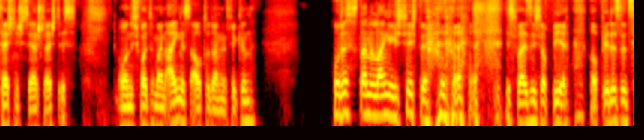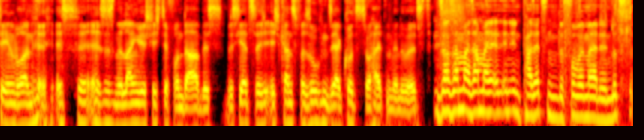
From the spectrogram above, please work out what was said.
technisch sehr schlecht ist. Und ich wollte mein eigenes Auto dann entwickeln. Und das ist dann eine lange Geschichte. ich weiß nicht, ob wir, ob wir das erzählen wollen. Es, es ist eine lange Geschichte von da bis, bis jetzt. Ich, ich kann es versuchen, sehr kurz zu halten, wenn du willst. So, sag mal, sag mal in, in ein paar Sätzen, bevor wir mal den Lutz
